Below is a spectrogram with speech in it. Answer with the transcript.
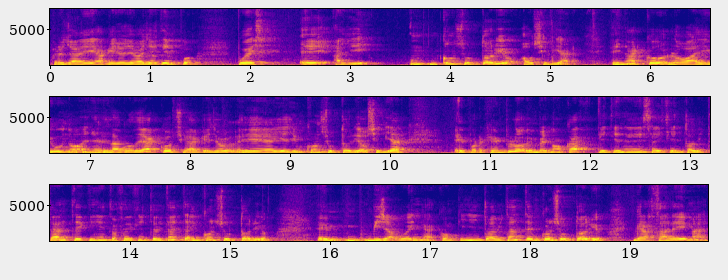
pero ya aquello lleva ya tiempo, pues eh, allí un consultorio auxiliar. En Arco lo hay uno, en el lago de Arcos, aquello, eh, ahí hay un consultorio auxiliar. Eh, por ejemplo, en Benocaz, que tiene 600 habitantes, 500, 600 habitantes, hay un consultorio. En Villabuenga, con 500 habitantes, un consultorio. Grazalema,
